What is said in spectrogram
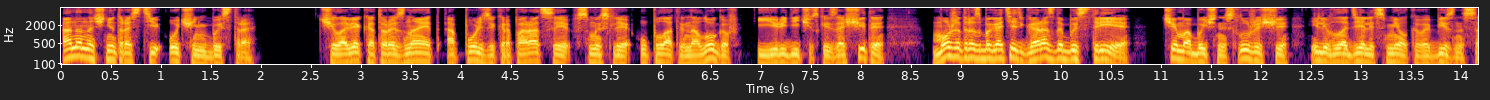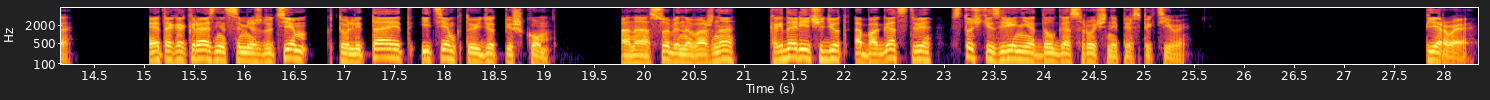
она начнет расти очень быстро. Человек, который знает о пользе корпорации в смысле уплаты налогов и юридической защиты, может разбогатеть гораздо быстрее, чем обычный служащий или владелец мелкого бизнеса. Это как разница между тем, кто летает, и тем, кто идет пешком. Она особенно важна, когда речь идет о богатстве с точки зрения долгосрочной перспективы. Первое.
